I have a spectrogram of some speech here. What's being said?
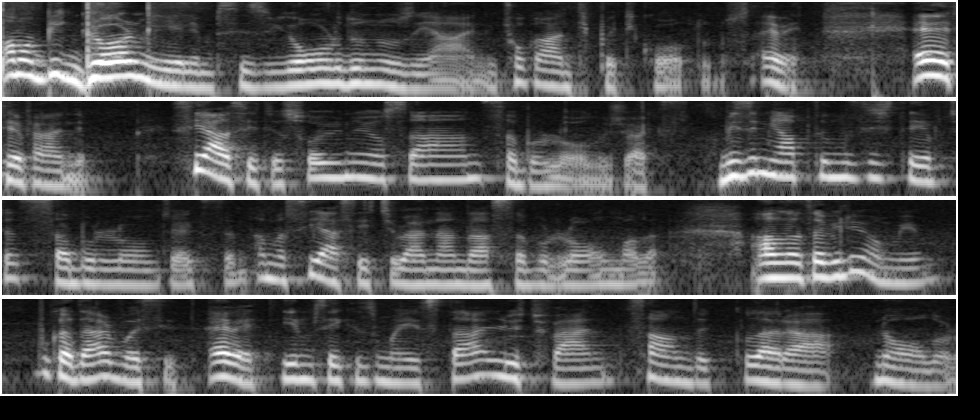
ama bir görmeyelim sizi. Yordunuz yani. Çok antipatik oldunuz. Evet. Evet efendim. Siyasete soyunuyorsan sabırlı olacaksın. Bizim yaptığımız işte yapacağız sabırlı olacaksın. Ama siyasetçi benden daha sabırlı olmalı. Anlatabiliyor muyum? Bu kadar basit. Evet 28 Mayıs'ta lütfen sandıklara ne olur.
